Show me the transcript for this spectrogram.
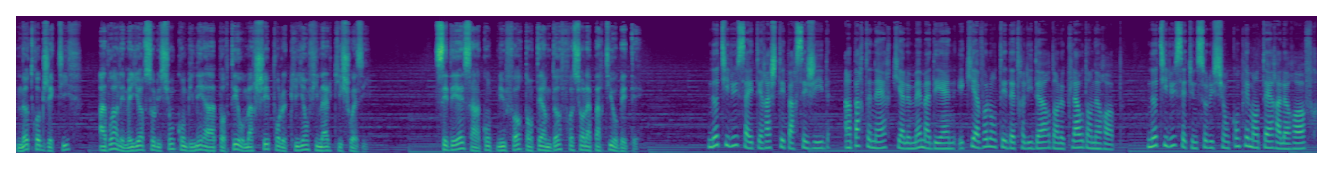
Notre objectif, avoir les meilleures solutions combinées à apporter au marché pour le client final qui choisit. CDS a un contenu fort en termes d'offres sur la partie OBT. Nautilus a été racheté par Cegid, un partenaire qui a le même ADN et qui a volonté d'être leader dans le cloud en Europe. Nautilus est une solution complémentaire à leur offre,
